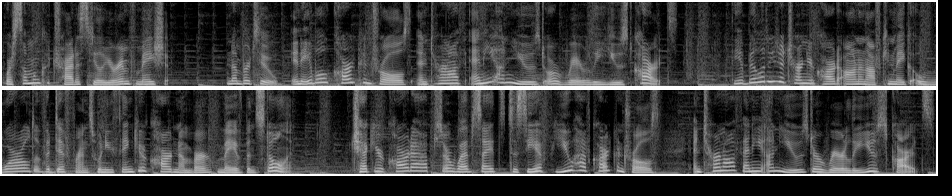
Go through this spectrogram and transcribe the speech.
where someone could try to steal your information. Number two, enable card controls and turn off any unused or rarely used cards. The ability to turn your card on and off can make a world of a difference when you think your card number may have been stolen. Check your card apps or websites to see if you have card controls and turn off any unused or rarely used cards.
